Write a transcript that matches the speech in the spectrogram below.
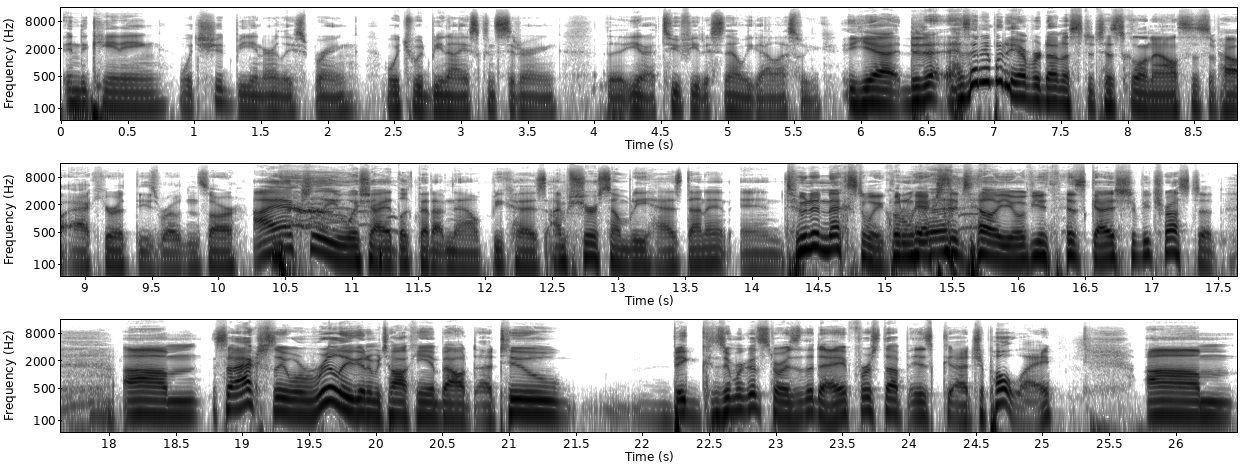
indicating which should be an early spring, which would be nice considering the you know two feet of snow we got last week. Yeah. Did it, has anybody ever done a statistical analysis of how accurate these rodents are? I actually wish I had looked that up now because I'm sure somebody has done it and Tune in next week when we actually tell you if you this guy should be trusted. Um, so actually, we're really going to be talking about uh, two big consumer goods stories of the day. First up is uh, Chipotle. Um,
